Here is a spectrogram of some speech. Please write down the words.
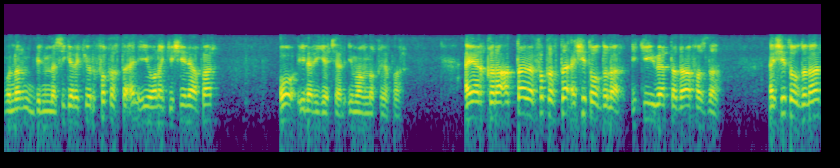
bunların bilinmesi gerekiyor. Fıkıhta en iyi olan kişi ne yapar? O ileri geçer, imamlık yapar. Eğer kıraatta ve fıkıhta eşit oldular, iki da daha fazla eşit oldular,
